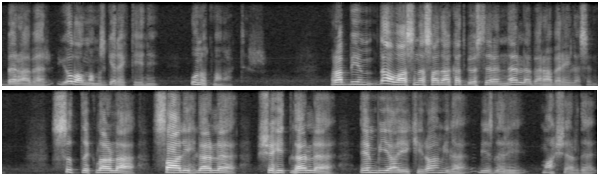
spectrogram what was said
beraber yol almamız gerektiğini unutmamaktır. Rabbim davasına sadakat gösterenlerle beraber eylesin. Sıddıklarla, salihlerle, şehitlerle, enbiya-i kiram ile bizleri mahşerde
